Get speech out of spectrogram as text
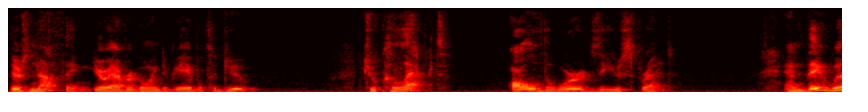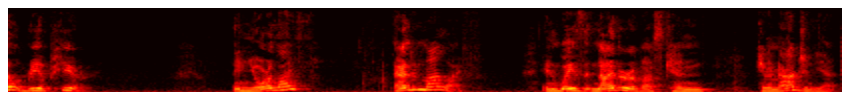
there's nothing you're ever going to be able to do to collect all of the words that you spread. And they will reappear in your life and in my life in ways that neither of us can can imagine yet.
